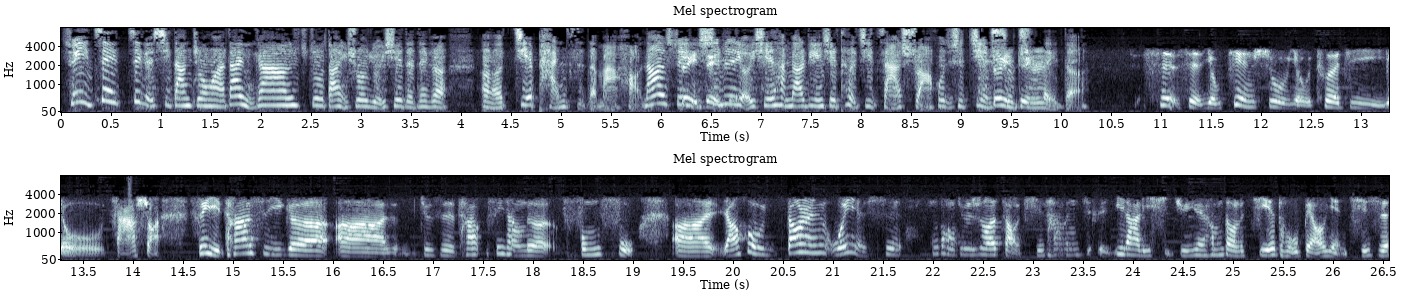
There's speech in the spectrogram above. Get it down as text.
所以在这个戏当中啊，当然你刚刚就导演说有一些的那个呃接盘子的嘛，好，然后所以是不是有一些他们要练一些特技杂耍或者是剑术之类的？是是有剑术、有特技、有杂耍，所以它是一个呃，就是它非常的丰富呃，然后当然我也是。知道，就是说，早期他们意大利喜剧，因为他们到了街头表演，其实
